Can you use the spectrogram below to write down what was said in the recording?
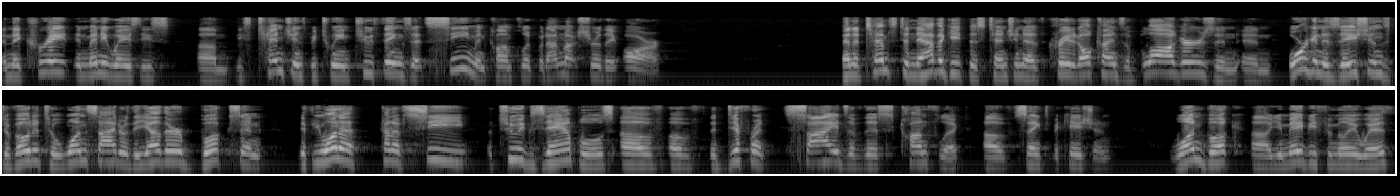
and they create, in many ways, these um, these tensions between two things that seem in conflict, but I'm not sure they are. And attempts to navigate this tension have created all kinds of bloggers and, and organizations devoted to one side or the other, books. And if you want to kind of see two examples of, of the different sides of this conflict of sanctification, one book uh, you may be familiar with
